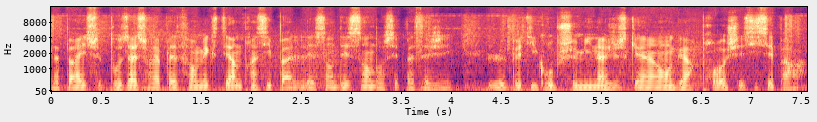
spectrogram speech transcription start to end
L'appareil se posa sur la plateforme externe principale, laissant descendre ses passagers. Le petit groupe chemina jusqu'à un hangar proche et s'y sépara.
